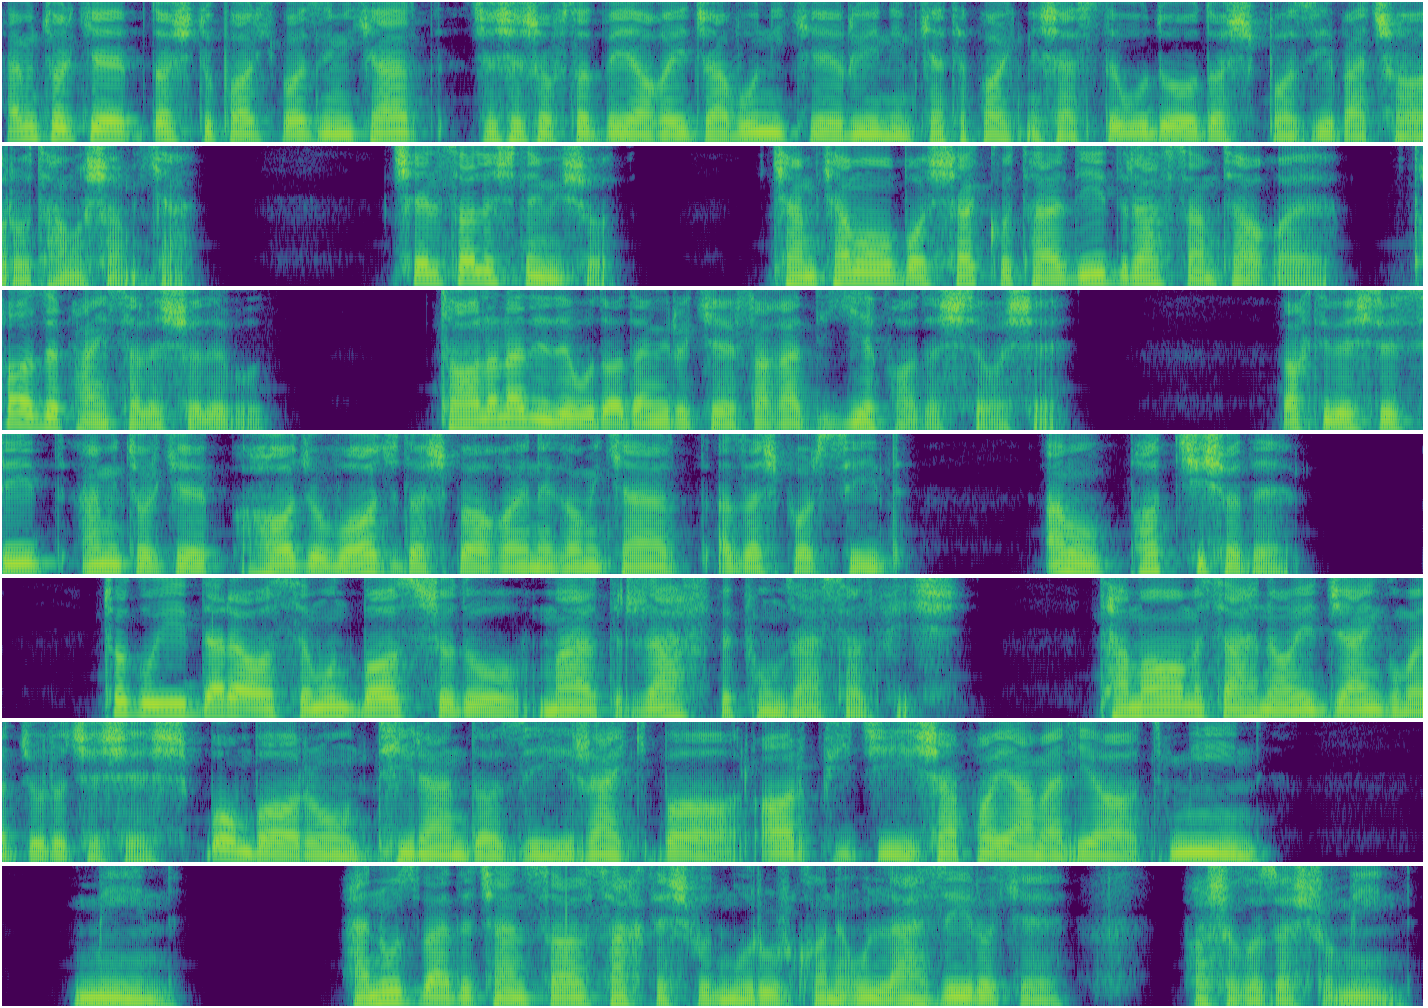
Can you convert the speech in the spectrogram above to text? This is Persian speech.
همینطور که داشت تو پارک بازی می‌کرد چشش افتاد به یه آقای جوونی که روی نیمکت پارک نشسته بود و داشت بازی بچه ها رو تماشا می‌کرد. چل سالش نمی‌شد. کم کم و با شک و تردید رفت سمت آقاه. تازه پنج سالش شده بود. تا حالا ندیده بود آدمی رو که فقط یه پا داشته باشه. وقتی بهش رسید همینطور که هاج و واج داشت به آقای نگاه می‌کرد ازش پرسید اما پاد چی شده؟ تو گویی در آسمون باز شد و مرد رفت به 15 سال پیش. تمام صحنه‌های جنگ اومد جلو چشش. بمبارون، تیراندازی، رگبار، آرپیجی، شبهای عملیات، مین. مین. هنوز بعد چند سال سختش بود مرور کنه اون لحظه رو که پاشو گذاشت رو مین.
